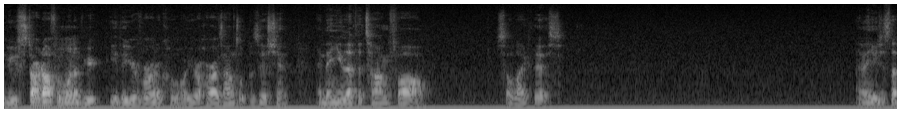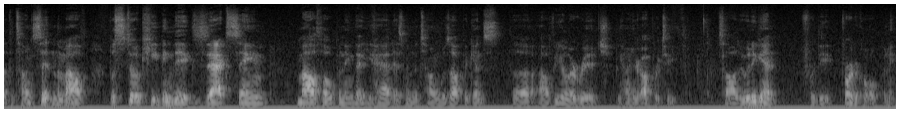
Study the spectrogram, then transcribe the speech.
you start off in one of your either your vertical or your horizontal position and then you let the tongue fall. So like this. And then you just let the tongue sit in the mouth but still keeping the exact same mouth opening that you had as when the tongue was up against the alveolar ridge behind your upper teeth. So I'll do it again for the vertical opening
